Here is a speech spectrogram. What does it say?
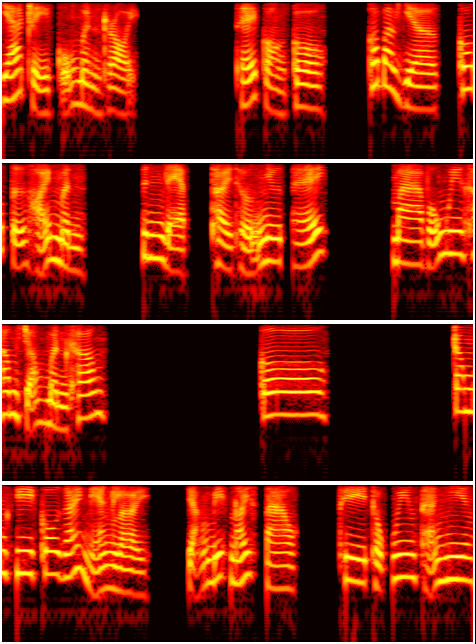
giá trị của mình rồi. Thế còn cô, có bao giờ cô tự hỏi mình, xinh đẹp, thời thượng như thế, mà Vũ Nguyên không chọn mình không? Cô... Trong khi cô gái ngẹn lời, chẳng biết nói sao, thì Thục Nguyên thản nhiên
